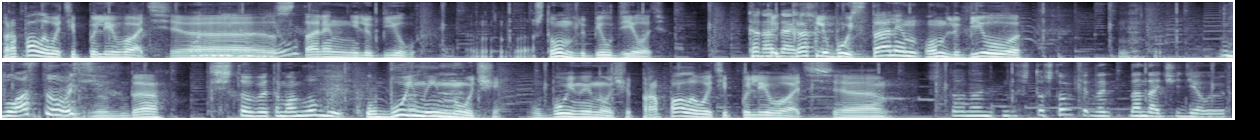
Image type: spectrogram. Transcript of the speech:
Пропалывать и поливать э, любил? Сталин не любил. Э, Что он любил делать? Как, как любой Сталин, он любил, Властвовать. э, да, Что бы это могло быть? убойные ночи. Убойные ночи. Пропалывать и поливать. Что, на- что, что вообще на, на даче делают?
